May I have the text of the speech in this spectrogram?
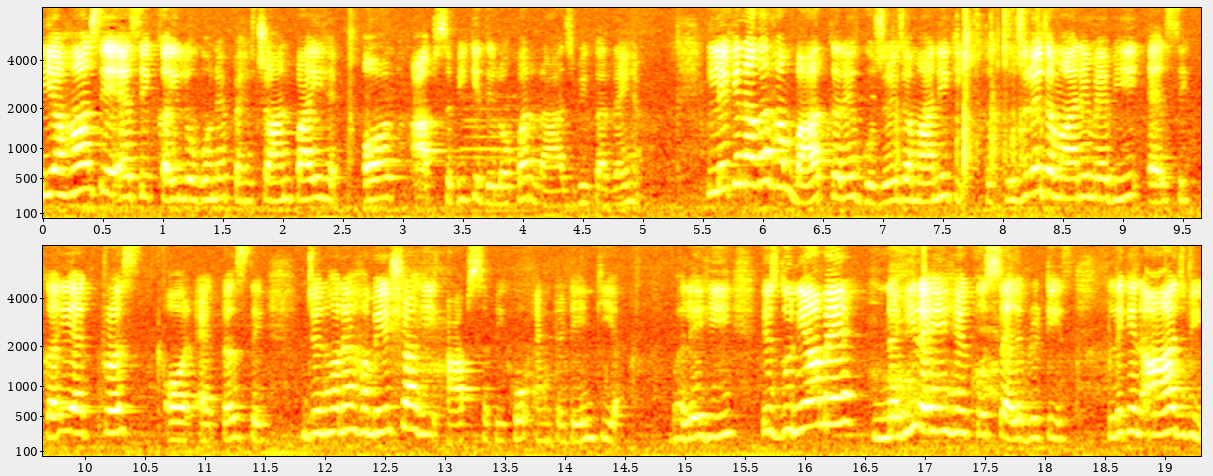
यहाँ से ऐसे कई लोगों ने पहचान पाई है और आप सभी के दिलों पर राज भी कर रहे हैं। लेकिन अगर हम बात करें गुजरे जमाने की तो गुजरे जमाने में भी ऐसी कई एक्ट्रेस और एक्टर्स थे, जिन्होंने हमेशा ही आप सभी को एंटरटेन किया। भले ही इस दुनिया में नहीं रहे हैं कुछ सेलिब्रिटीज लेकिन आज भी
